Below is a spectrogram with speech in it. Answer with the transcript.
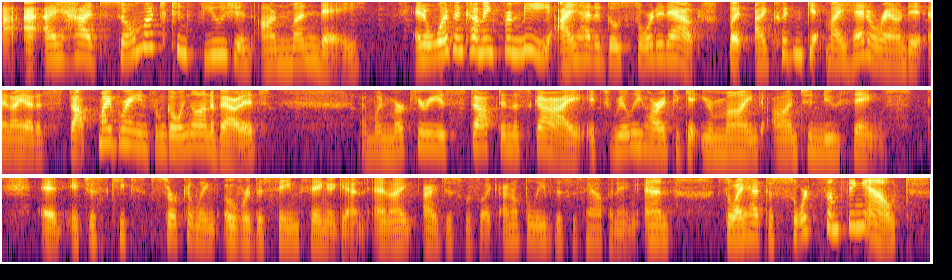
I, I had so much confusion on Monday, and it wasn't coming from me. I had to go sort it out, but I couldn't get my head around it, and I had to stop my brain from going on about it. And when Mercury is stopped in the sky, it's really hard to get your mind onto new things and it just keeps circling over the same thing again. And i i just was like i don't believe this is happening. And so i had to sort something out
